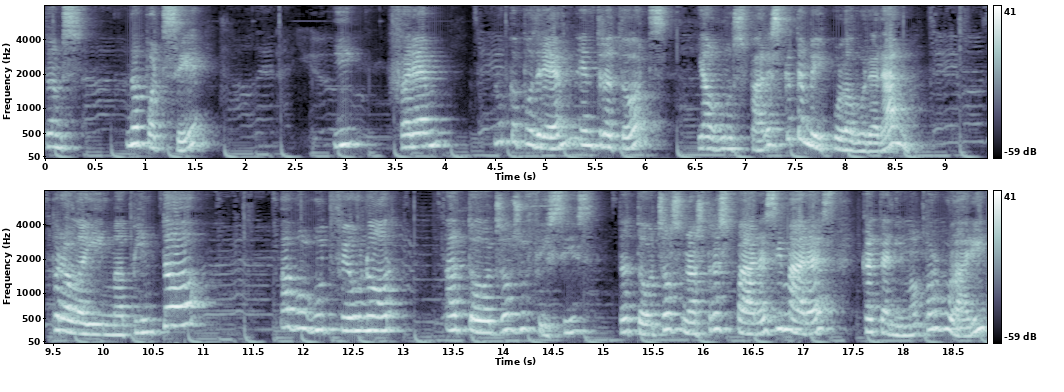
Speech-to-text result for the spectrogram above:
doncs no pot ser. I farem el que podrem entre tots. Hi ha alguns pares que també hi col·laboraran. Però la Ima Pintor ha volgut fer honor a tots els oficis de tots els nostres pares i mares que tenim al parvulari.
